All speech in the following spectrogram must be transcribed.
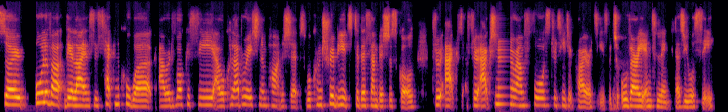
So all of our, the Alliance's technical work, our advocacy, our collaboration and partnerships will contribute to this ambitious goal through, act, through action around four strategic priorities, which are all very interlinked, as you will see.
